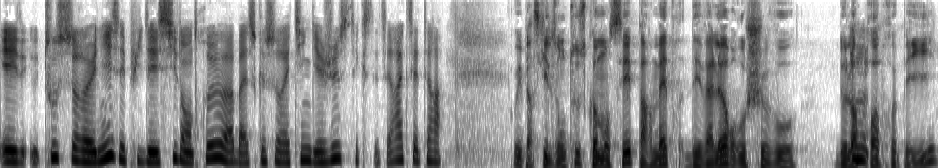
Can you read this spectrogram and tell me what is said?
Et tous se réunissent et puis décident entre eux ah bah, est-ce que ce rating est juste, etc. etc. Oui, parce qu'ils ont tous commencé par mettre des valeurs aux chevaux de leur mmh. propre pays.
